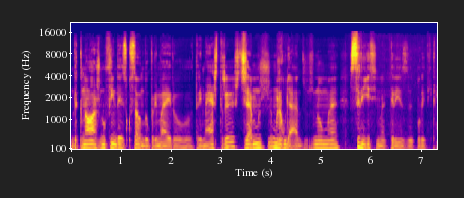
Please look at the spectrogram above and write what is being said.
de que nós, no fim da execução do primeiro trimestre, estejamos mergulhados numa seríssima crise política.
